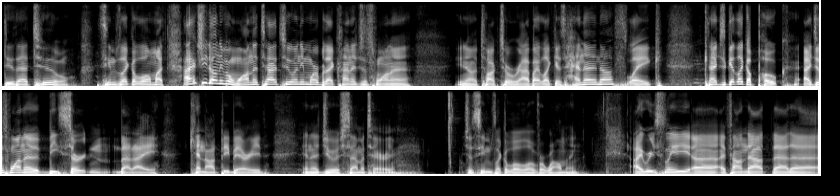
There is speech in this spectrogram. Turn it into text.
do that too. Seems like a little much. I actually don't even want a tattoo anymore, but I kind of just want to, you know, talk to a rabbi. Like, is henna enough? Like, can I just get like a poke? I just want to be certain that I cannot be buried in a Jewish cemetery. Just seems like a little overwhelming. I recently uh, I found out that uh,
